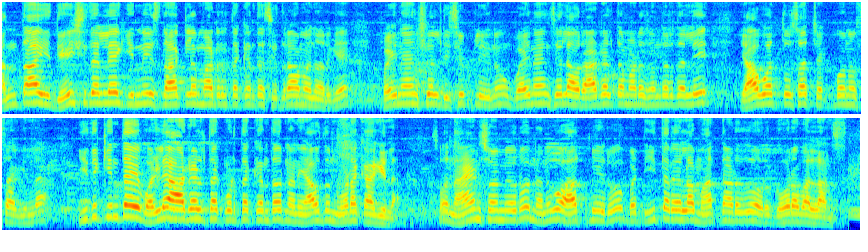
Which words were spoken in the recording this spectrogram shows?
ಅಂಥ ಈ ದೇಶದಲ್ಲೇ ಗಿನ್ನಿಸ್ ದಾಖಲೆ ಮಾಡಿರ್ತಕ್ಕಂಥ ಸಿದ್ದರಾಮಯ್ಯನವ್ರಿಗೆ ಫೈನಾನ್ಷಿಯಲ್ ಡಿಸಿಪ್ಲೀನು ಫೈನಾನ್ಷಿಯಲ್ ಅವ್ರು ಆಡಳಿತ ಮಾಡೋ ಸಂದರ್ಭದಲ್ಲಿ ಯಾವತ್ತೂ ಸಹ ಚೆಕ್ ಬೋನಸ್ ಆಗಿಲ್ಲ. ಇದಕ್ಕಿಂತ ಒಳ್ಳೆ ಆಡಳಿತ ಕೊಡ್ತಕ್ಕಂಥವ್ರು ನಾನು ಯಾವುದೂ ನೋಡೋಕ್ಕಾಗಿಲ್ಲ. ಸೊ ನಾರಾಯಣ ಸ್ವಾಮಿಯವರು ನನಗೂ ಆತ್ಮೀಯರು, ಬಟ್ ಈ ಥರ ಎಲ್ಲ ಮಾತನಾಡೋದು ಅವ್ರಿಗೆ ಗೌರವ ಅಲ್ಲ ಅನಿಸ್ತು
